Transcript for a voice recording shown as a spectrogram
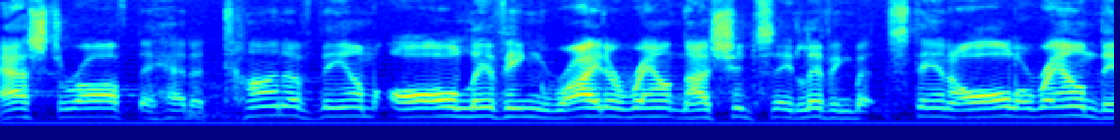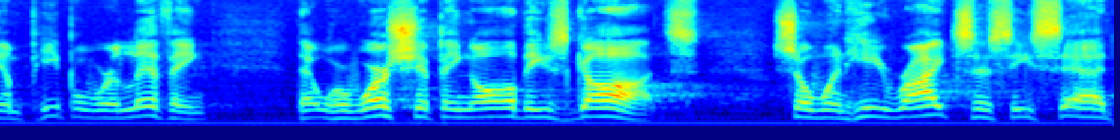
Astaroth, they had a ton of them all living right around, and I should say living, but standing all around them. People were living that were worshiping all these gods. So when he writes this, he said,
